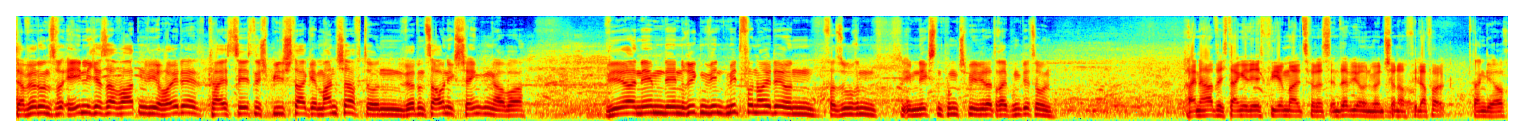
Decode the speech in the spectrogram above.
da wird uns Ähnliches erwarten wie heute. KSC ist eine spielstarke Mannschaft und wird uns auch nichts schenken, aber wir nehmen den Rückenwind mit von heute und versuchen im nächsten Punktspiel wieder drei Punkte zu holen. Reinhard, ich danke dir vielmals für das Interview und wünsche noch viel Erfolg. Danke auch.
